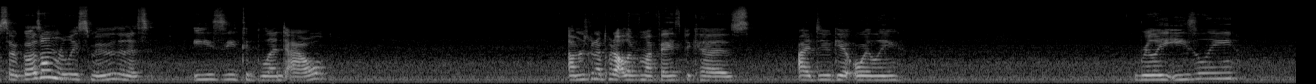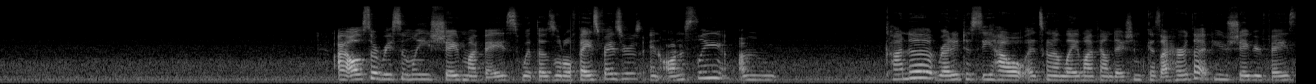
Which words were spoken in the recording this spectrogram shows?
So it goes on really smooth and it's easy to blend out. I'm just going to put it all over my face because I do get oily really easily. I also recently shaved my face with those little face razors and honestly, I'm kind of ready to see how it's going to lay my foundation because I heard that if you shave your face,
